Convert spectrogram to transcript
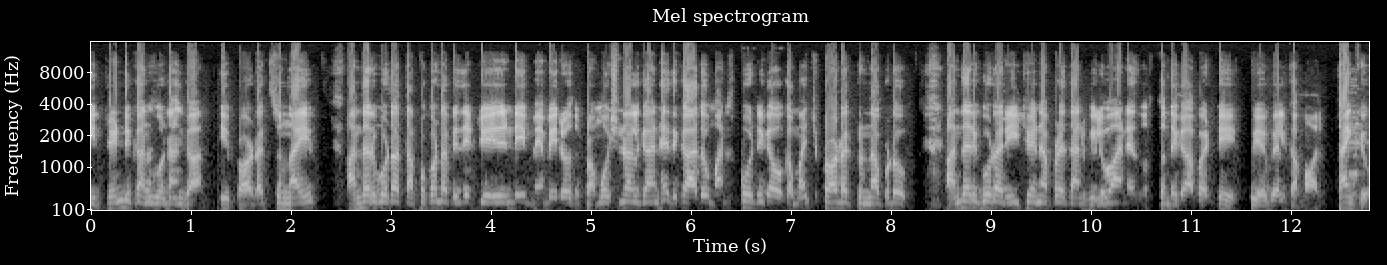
ఈ ట్రెండ్కి అనుగుణంగా ఈ ప్రోడక్ట్స్ ఉన్నాయి. అందరు కూడా తప్పకుండా విజిట్ చేయండి. మేము ఈరోజు ప్రమోషనల్గా అనేది కాదు మనస్ఫూర్తిగా ఒక మంచి ప్రోడక్ట్ ఉన్నప్పుడు అందరికి కూడా రీచ్ అయినప్పుడే దాని విలువ అనేది వస్తుంది కాబట్టి welcome all thank you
